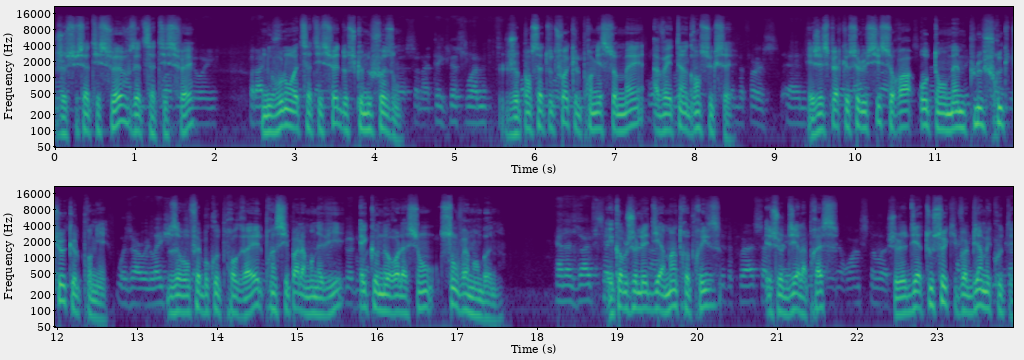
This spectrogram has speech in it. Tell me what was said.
Je suis satisfait, vous êtes satisfait. Nous voulons être satisfaits de ce que nous faisons. Je pensais toutefois que le premier sommet avait été un grand succès. Et j'espère que celui-ci sera autant, même plus fructueux que le premier. Nous avons fait beaucoup de progrès le principal, à mon avis, est que nos relations sont vraiment bonnes. Et comme je l'ai dit à maintes reprises, et je le dis à la presse, je le dis à tous ceux qui veulent bien m'écouter,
